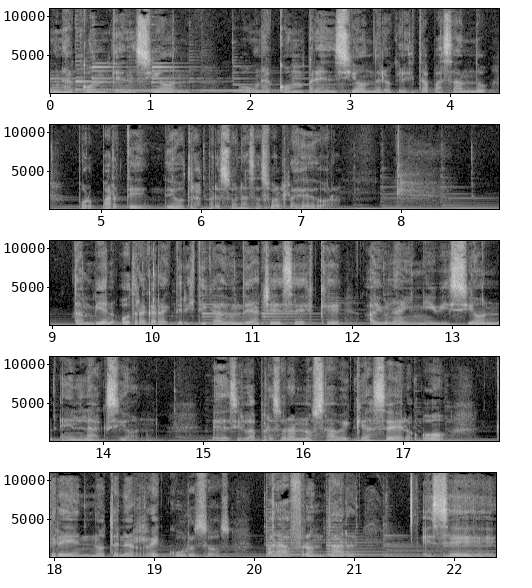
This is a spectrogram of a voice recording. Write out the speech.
una contención o una comprensión de lo que le está pasando por parte de otras personas a su alrededor. También otra característica de un DHS es que hay una inhibición en la acción. Es decir, la persona no sabe qué hacer o cree no tener recursos para afrontar ese,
